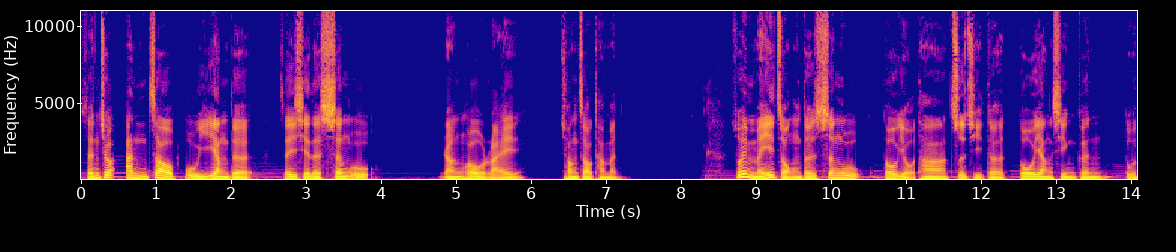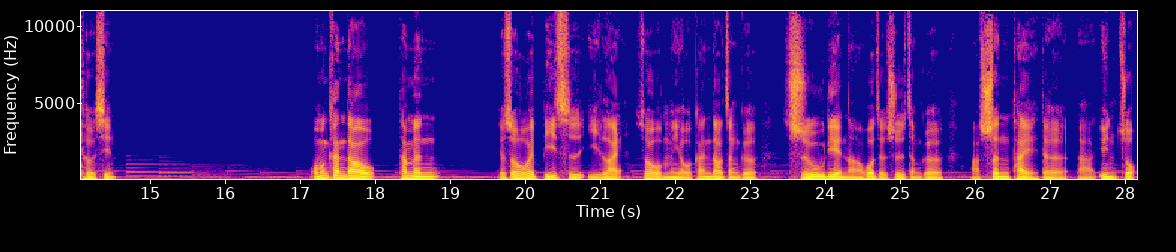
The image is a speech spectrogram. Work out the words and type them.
神就按照不一样的这一些的生物，然后来创造它们。所以每一种的生物都有它自己的多样性跟。独特性，我们看到他们有时候会彼此依赖，所以我们有看到整个食物链啊，或者是整个啊生态的啊运作，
